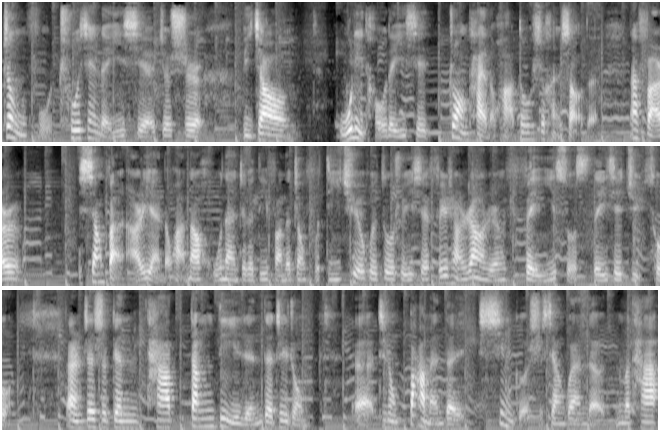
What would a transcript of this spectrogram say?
政府出现的一些就是比较无厘头的一些状态的话，都是很少的。那反而相反而言的话，那湖南这个地方的政府的确会做出一些非常让人匪夷所思的一些举措，当然这是跟他当地人的这种。呃，这种霸蛮的性格是相关的。那么他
